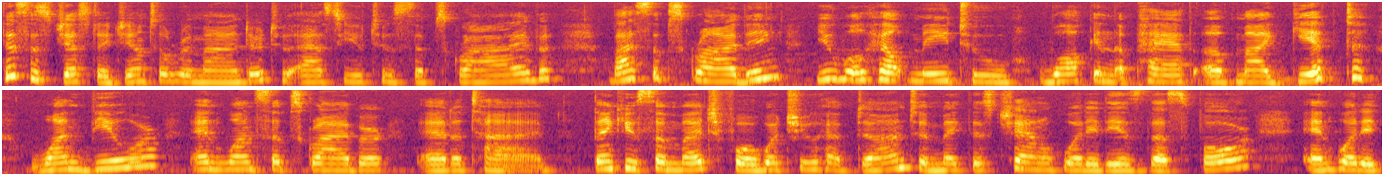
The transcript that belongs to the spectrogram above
This is just a gentle reminder to ask you to subscribe. By subscribing, you will help me to walk in the path of my gift, one viewer and one subscriber at a time. Thank you so much for what you have done to make this channel what it is thus far and what it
